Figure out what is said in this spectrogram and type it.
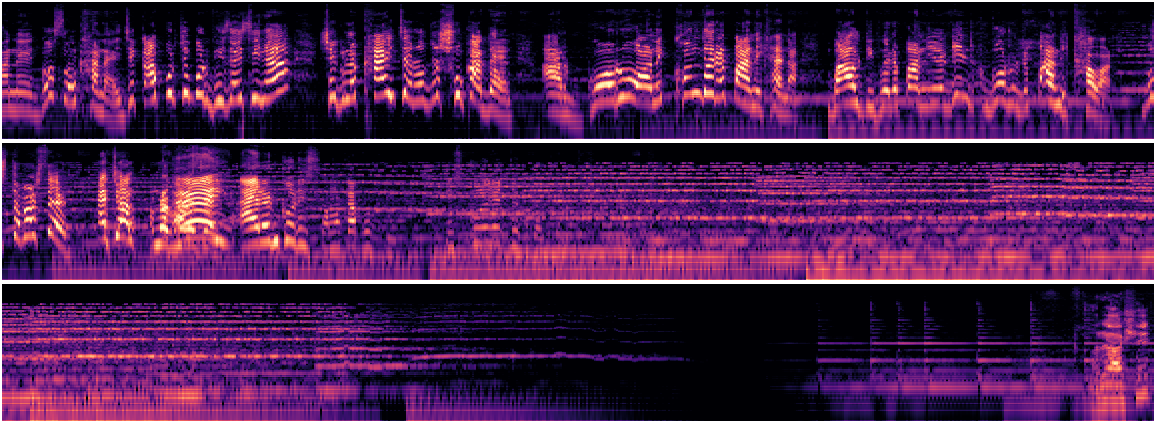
মানে গোসলখানায় যে কাপড় চোপড় ভিজাইছি না সেগুলো খাইছে রোদে শুকা দেন। আর গরু অনেকক্ষণ ধরে পানি খায় না। বালতি ভরে পানি এনে গরুরে পানি খাওয়ার বুঝতে পারছেন? এই চল আমরা ঘরে যাই। আয়রন করিস আমার কাপড় দি। স্কুলে যেতে হবে। আরে আশিক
